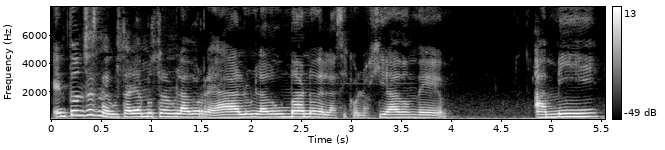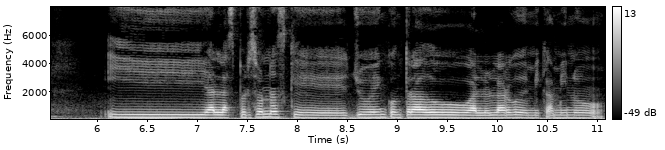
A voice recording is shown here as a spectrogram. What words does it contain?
Entonces me gustaría mostrar un lado real, un lado humano de la psicología, donde a mí y a las personas que yo he encontrado a lo largo de mi camino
